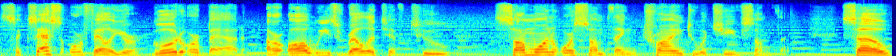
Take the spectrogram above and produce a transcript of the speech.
success or failure good or bad are always relative to someone or something trying to achieve something. So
